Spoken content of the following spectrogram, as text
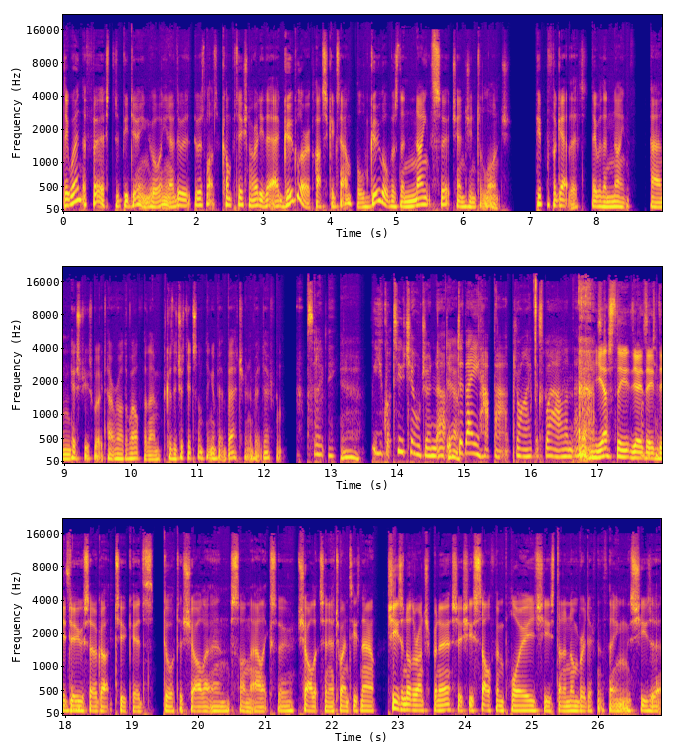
they weren't the first to be doing, or, you know, there was, there was lots of competition already there. Google are a classic example. Google was the ninth search engine to launch. People forget this. They were the ninth. And history's worked out rather well for them because they just did something a bit better and a bit different. Absolutely. Yeah. You've got two children. Uh, Yeah. Do they have that drive as well? And, and yes, they, they, they, they do. So I've got two kids, daughter Charlotte and son Alex. So Charlotte's in her 20s now. She's another entrepreneur. So she's self employed. She's done a number of different things. She's an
